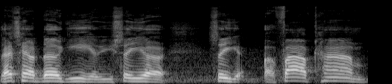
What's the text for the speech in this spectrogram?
That's how Doug is. You see, uh, see a five-time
